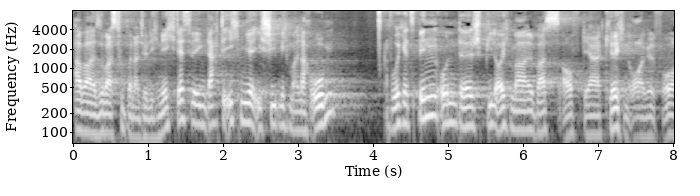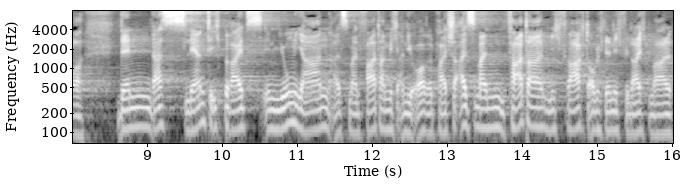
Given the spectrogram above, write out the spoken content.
Aber sowas tut man natürlich nicht. Deswegen dachte ich mir, ich schiebe mich mal nach oben, wo ich jetzt bin, und äh, spiele euch mal was auf der Kirchenorgel vor. Denn das lernte ich bereits in jungen Jahren, als mein Vater mich an die Orgel peitschte, als mein Vater mich fragte, ob ich denn nicht vielleicht mal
